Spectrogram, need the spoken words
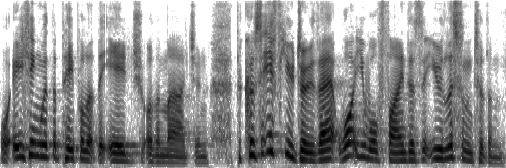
or eating with the people at the edge or the margin. Because if you do that, what you will find is that you listen to them.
